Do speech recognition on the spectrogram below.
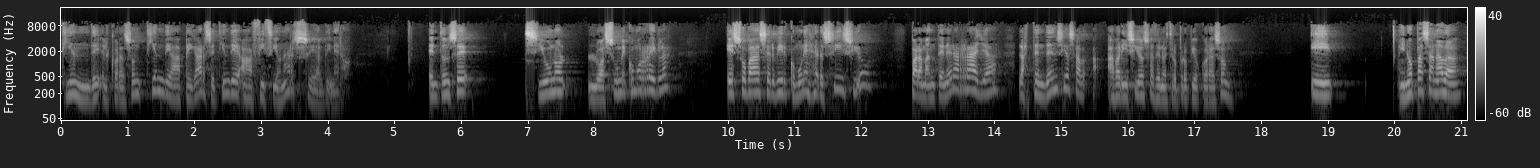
tiende, el corazón tiende a apegarse, tiende a aficionarse al dinero. Entonces, si uno lo asume como regla, eso va a servir como un ejercicio para mantener a raya las tendencias avariciosas de nuestro propio corazón. Y, no pasa nada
